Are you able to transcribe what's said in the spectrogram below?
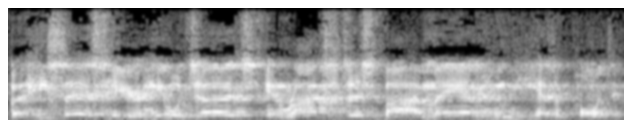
But he says here, he will judge in righteousness by a man whom he has appointed.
